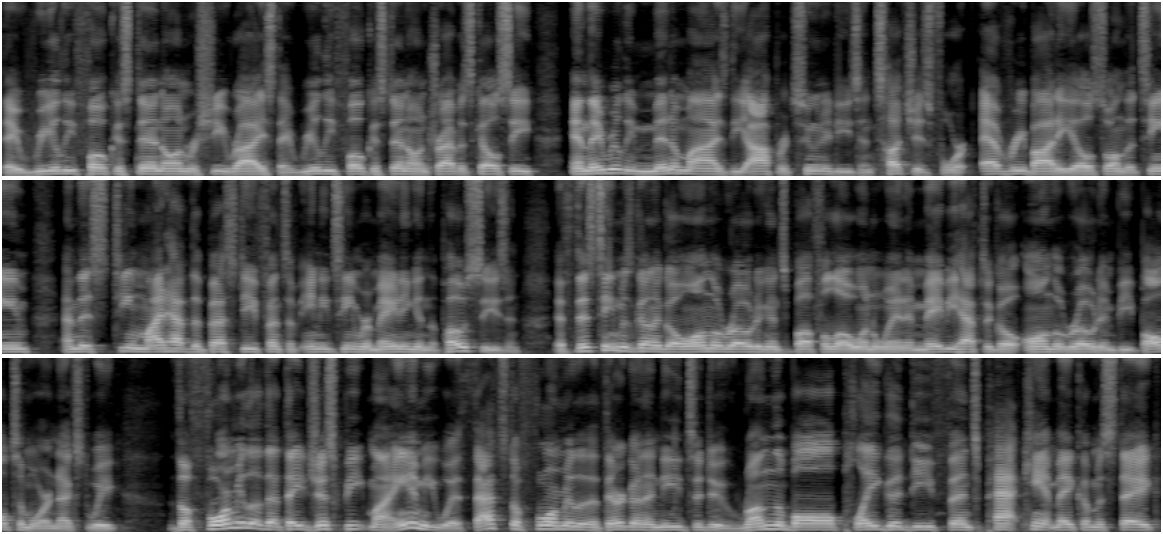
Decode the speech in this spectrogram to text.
They really focused in on Rashee Rice. They really focused in on Travis Kelce. And they really minimized the opportunities and touches for everybody else on the team. And this team might have the best defense of any team remaining in the postseason. If this team is going to go on the road against Buffalo and win and maybe have to go on the road and beat Baltimore next week, the formula that they just beat Miami with, that's the formula that they're going to need to do. Run the ball, play good defense. Pat can't make a mistake.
